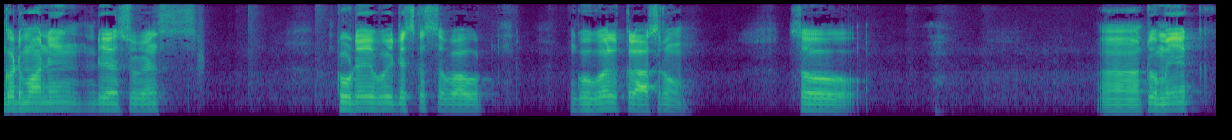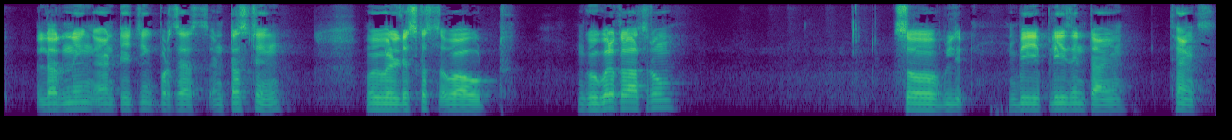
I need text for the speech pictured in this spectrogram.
Good morning, dear students. Today we discuss about Google Classroom. So, uh, to make learning and teaching process interesting, we will discuss about Google Classroom. So, be please in time. Thanks.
